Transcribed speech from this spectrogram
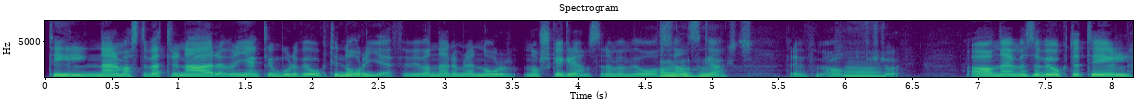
till närmaste veterinären. Men egentligen borde vi åka till Norge för vi var närmare nor- norska gränsen än vi var svenska. Eller, ja, Ja. jag förstår. Ja, nej men så vi åkte till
